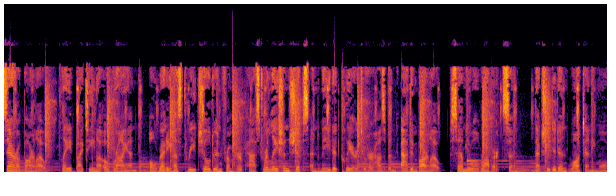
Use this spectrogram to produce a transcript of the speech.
Sarah Barlow, played by Tina O'Brien, already has three children from her past relationships and made it clear to her husband Adam Barlow, Samuel Robertson, that she didn't want any more.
